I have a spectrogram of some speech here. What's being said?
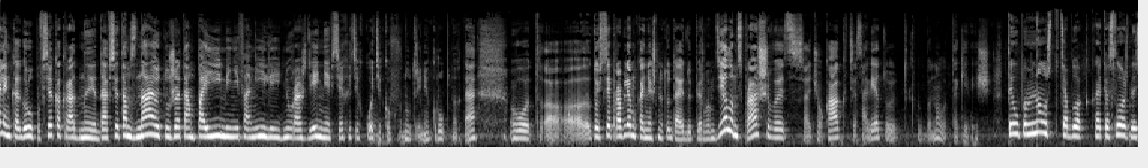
маленькая группа, все как родные, да, все там знают уже там по имени, фамилии, дню рождения всех этих котиков внутренних крупных, да, вот. А, то есть все проблемы, конечно, туда иду первым делом, спрашивать, а что, как, все советуют, как бы, ну, вот такие вещи. Ты упомянула, что у тебя была какая-то сложная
